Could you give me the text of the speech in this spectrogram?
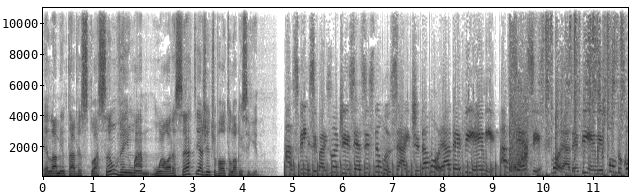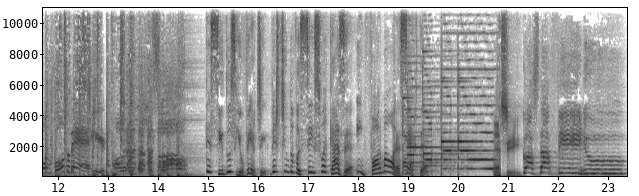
é lamentável a situação, vem uma, uma hora certa e a gente volta logo em seguida. As principais notícias estão no site da Morada FM. Acesse moradafm.com.br. Morada do Sol. Tecidos Rio Verde, vestindo você e sua casa. Informa a hora certa. S. Costa Filho.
